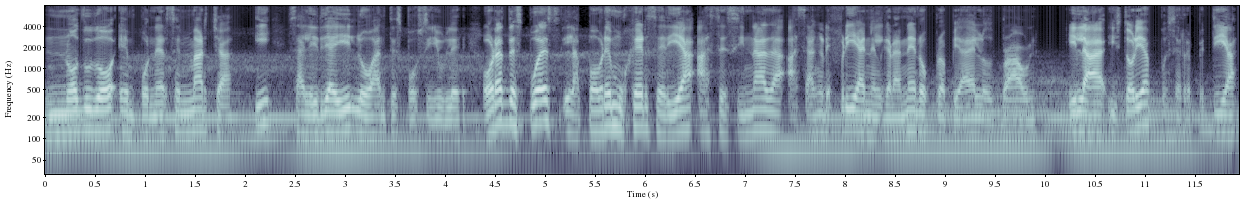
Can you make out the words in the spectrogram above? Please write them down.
no dudó en ponerse en marcha y salir de ahí lo antes posible. Horas después, la pobre mujer sería asesinada a sangre fría en el granero propiedad de los Brown. Y la historia pues se repetía.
